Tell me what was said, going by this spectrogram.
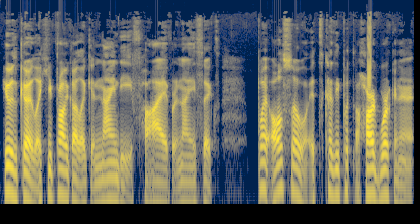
He was good. Like, he probably got like a 95 or 96. But also, it's because he put the hard work in it.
